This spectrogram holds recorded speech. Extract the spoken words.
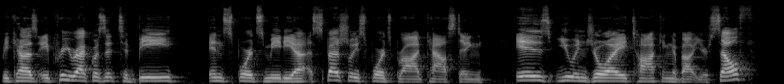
because a prerequisite to be in sports media, especially sports broadcasting, is you enjoy talking about yourself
